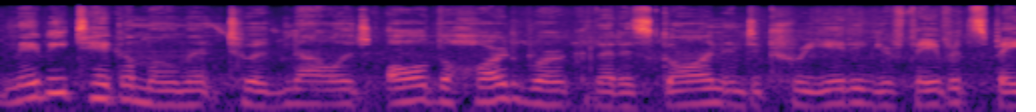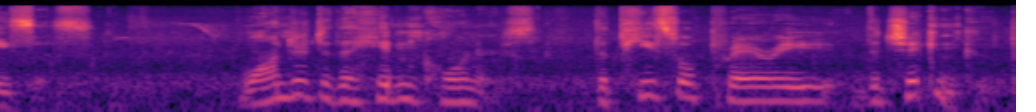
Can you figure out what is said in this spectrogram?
maybe take a moment to acknowledge all the hard work that has gone into creating your favorite spaces. Wander to the hidden corners, the peaceful prairie, the chicken coop.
